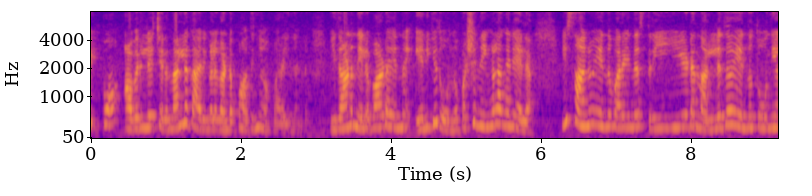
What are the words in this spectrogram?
ഇപ്പോൾ അവരിൽ ചില നല്ല കാര്യങ്ങൾ കണ്ടപ്പോൾ അത് ഞാൻ പറയുന്നുണ്ട്. ഇതാണ് നിലപാട് എന്ന് എനിക്ക് തോന്നുന്നു. പക്ഷെ നിങ്ങൾ അങ്ങനെയല്ല. ഈ സനു എന്ന് പറയുന്ന സ്ത്രീയുടെ നല്ലത് എന്ന് തോന്നിയ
